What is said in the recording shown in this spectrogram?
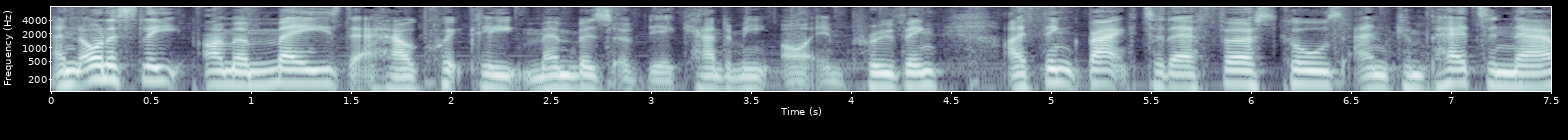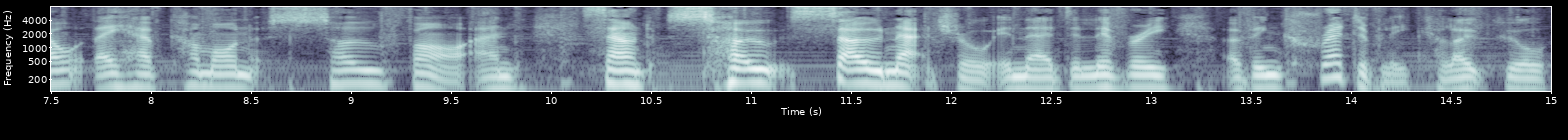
And honestly, I'm amazed at how quickly members of the Academy are improving. I think back to their first calls, and compared to now, they have come on so far and sound so, so natural in their delivery of incredibly colloquial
